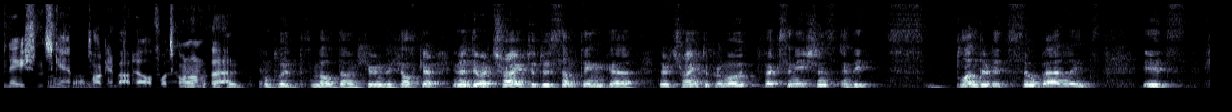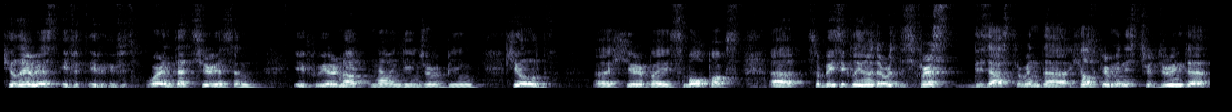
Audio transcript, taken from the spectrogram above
vaccination scandal. talking about health, what's going on with that? complete, complete meltdown here in the healthcare. You know, they were trying to do something. Uh, they're trying to promote vaccinations, and they blundered it so badly. It's it's hilarious if it if, if it weren't that serious, and if we are not now in danger of being killed uh, here by smallpox. Uh, so basically, you know, there was this first disaster when the healthcare ministry during the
